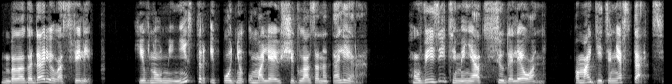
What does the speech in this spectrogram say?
«Благодарю вас, Филипп», — кивнул министр и поднял умоляющие глаза на Толера. «Увезите меня отсюда, Леон. Помогите мне встать».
